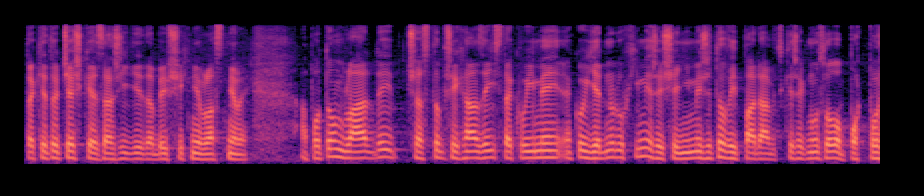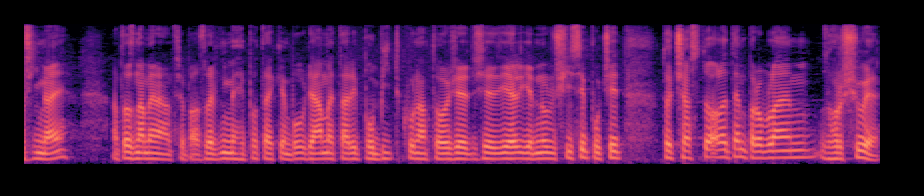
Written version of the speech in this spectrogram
tak je to těžké zařídit, aby všichni vlastnili. A potom vlády často přicházejí s takovými jako jednoduchými řešeními, že to vypadá, vždycky řeknou slovo podpoříme, a to znamená třeba zlevníme hypotéky, nebo dáme tady pobítku na to, že, že je jednodušší si půjčit. To často ale ten problém zhoršuje.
